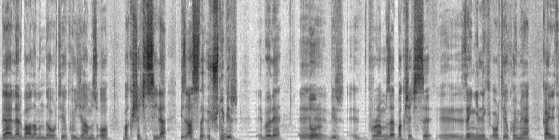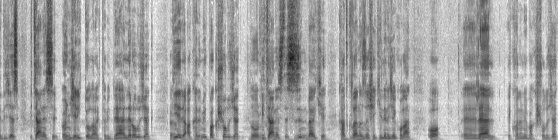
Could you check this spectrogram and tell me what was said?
Değerler bağlamında ortaya koyacağımız o bakış açısıyla biz aslında üçlü bir e, böyle e, Doğru. bir e, programımıza bakış açısı e, zenginlik ortaya koymaya gayret edeceğiz. Bir tanesi öncelikli olarak tabii değerler olacak. Evet. Diğeri akademik bakış olacak. Doğru. Bir tanesi de sizin belki katkılarınızla şekillenecek olan o e, reel ekonomi bakışı olacak.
